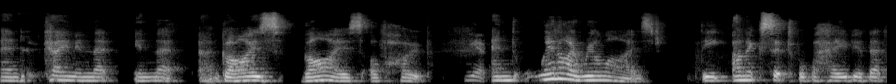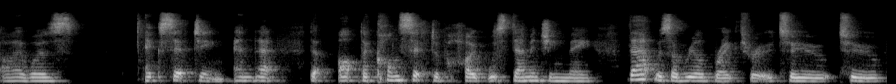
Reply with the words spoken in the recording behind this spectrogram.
And it came in that in that uh, guise guise of hope. Yep. And when I realized the unacceptable behavior that I was accepting and that the, uh, the concept of hope was damaging me. That was a real breakthrough to, to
